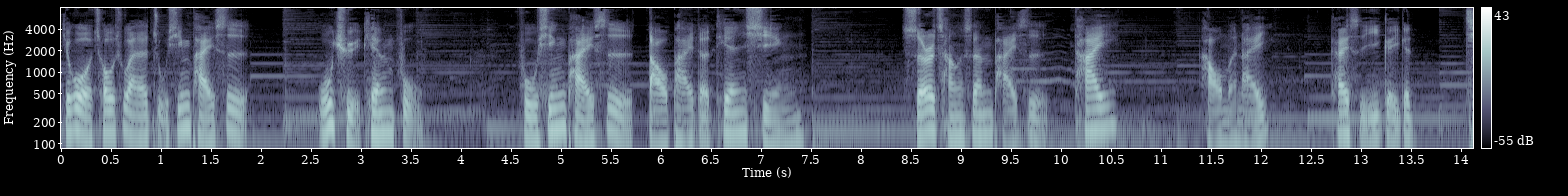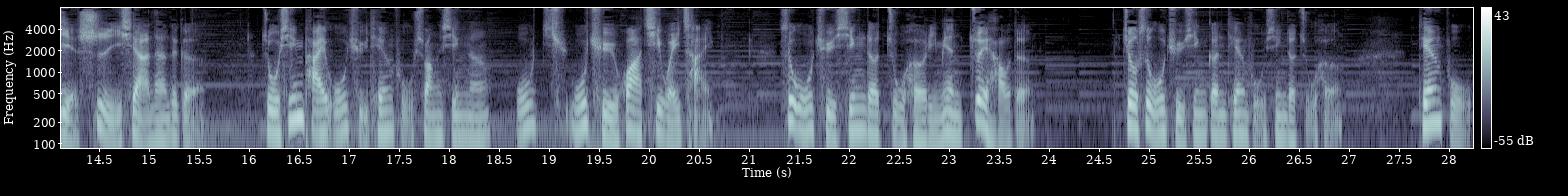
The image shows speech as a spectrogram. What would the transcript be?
结果我抽出来的主星牌是武曲天府，辅星牌是倒牌的天行，十二长生牌是胎。好，我们来开始一个一个解释一下。那这个主星牌武曲天府双星呢？武曲武曲化气为财。是武曲星的组合里面最好的，就是武曲星跟天府星的组合。天府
